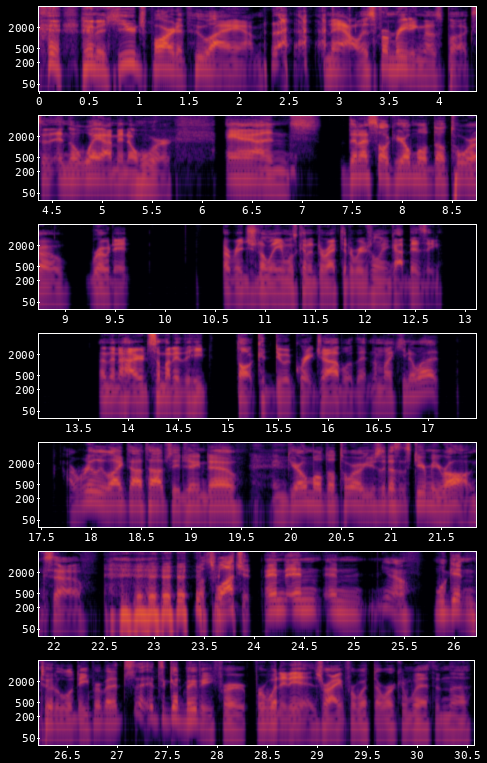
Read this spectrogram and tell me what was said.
and a huge part of who I am now is from reading those books and, and the way I'm into horror. And then I saw Guillermo del Toro wrote it originally and was going to direct it originally and got busy. And then I hired somebody that he thought could do a great job with it. And I'm like, you know what? I really liked Autopsy of Jane Doe, and Guillermo del Toro usually doesn't steer me wrong. So let's watch it. And and and you know we'll get into it a little deeper, but it's it's a good movie for for what it is, right? For what they're working with and the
